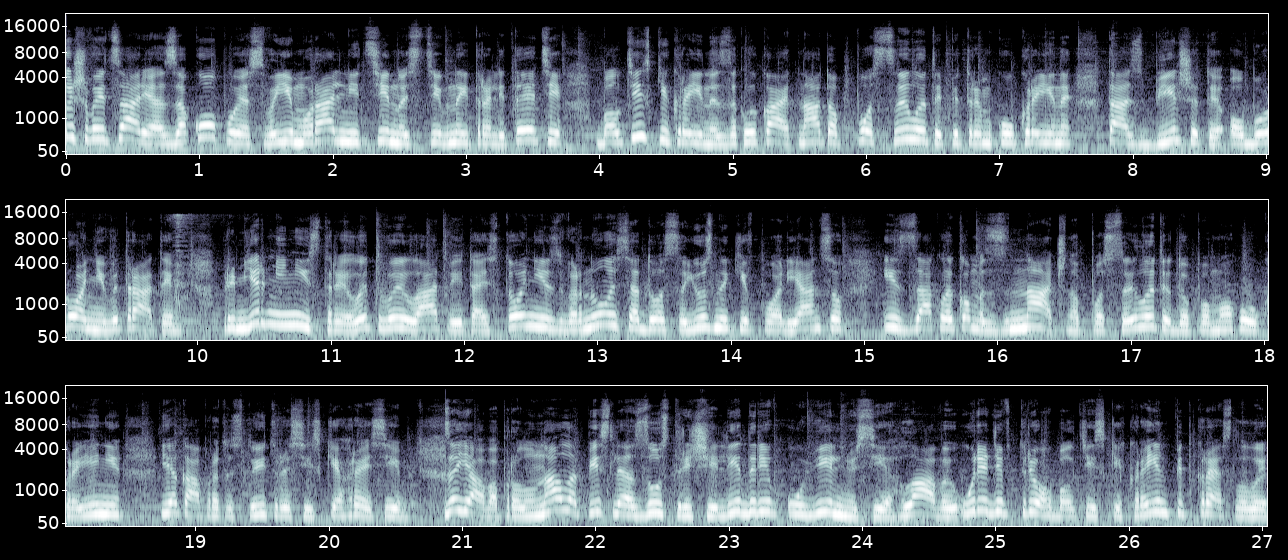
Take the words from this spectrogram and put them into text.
Поки Швейцарія закопує свої моральні цінності в нейтралітеті, Балтійські країни закликають НАТО посилити підтримку України та збільшити оборонні витрати. Прем'єр-міністри Литви, Латвії та Естонії звернулися до союзників по альянсу із закликом значно посилити допомогу Україні, яка протистоїть російській агресії. Заява пролунала після зустрічі лідерів у Вільнюсі. Глави урядів трьох балтійських країн підкреслили,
